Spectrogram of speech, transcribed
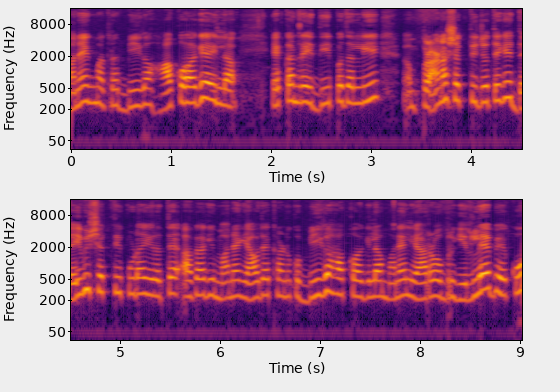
ಮನೆಗೆ ಮಾತ್ರ ಬೀಗ ಹಾಕೋ ಹಾಗೇ ಇಲ್ಲ. ಯಾಕಂದರೆ ಈ ದೀಪದಲ್ಲಿ ಪ್ರಾಣಶಕ್ತಿ ಜೊತೆಗೆ ದೈವಿ ಶಕ್ತಿ ಕೂಡ ಇರುತ್ತೆ. ಹಾಗಾಗಿ ಮನೆಗೆ ಯಾವುದೇ ಕಾರಣಕ್ಕೂ ಬೀಗ ಹಾಕೋ ಹಾಗಿಲ್ಲ. ಮನೇಲಿ ಯಾರೋ ಒಬ್ರಿಗೆ ಇರಲೇಬೇಕು.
